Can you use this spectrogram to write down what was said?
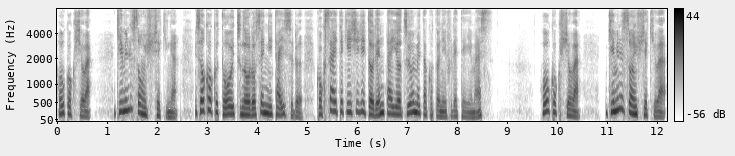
報告書は、キミルソン主席が祖国統一の路線に対する国際的支持と連帯を強めたことに触れています。報告書は、キミルソン主席は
